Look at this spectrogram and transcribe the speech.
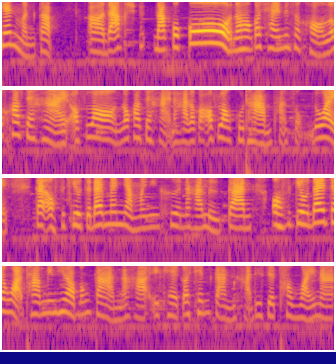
เช่นเหมือนกับ ดาร์กดาร์กโกโก้นะคะก็ใช้ในส่วนของลดความเสียหายออฟรองลดความเสียหายนะคะ แล้วก็ออฟรอง cool time ผสมด้วย การออก skill จะได้แม่นยำมากยิ่งขึ้นนะคะ หรือการออก skill ได้จังหวะ timing ที่เราต้องการนะคะเอแคลร์ก็เช่นกันค่ะที่เซฟทำไว้นะ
